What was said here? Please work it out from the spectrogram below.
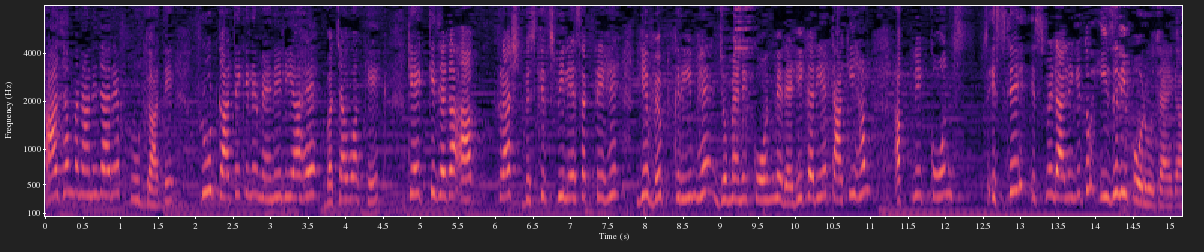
आज हम बनाने जा रहे हैं फ्रूट गाते फ्रूट गाते के लिए मैंने लिया है बचा हुआ केक केक की जगह आप क्रश बिस्किट्स भी ले सकते हैं। ये विप्ड क्रीम है जो मैंने कोन में रेडी करी है ताकि हम अपने कोन इससे इसमें डालेंगे तो इजीली पोर हो जाएगा।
